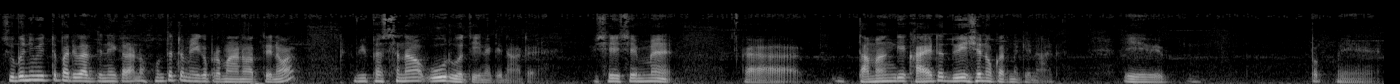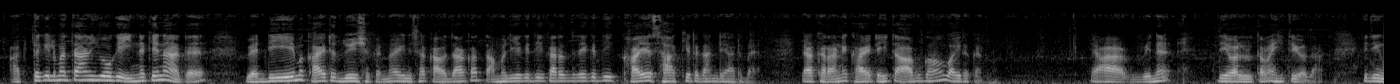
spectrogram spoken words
සුබ නිමිත්ත පරිවර්තනය කරන්න හොඳට මේක ප්‍රමාණවත් වෙනවා විපස්සනා ඌරුව තියෙන කෙනාට විශේෂයෙන්ම තමන්ගේ කයට ද්වේෂ නොකරන කෙනාට ඒ මේ අත්තිකිලමතාන යෝගේ ඉන්න කෙනාට වැඩිම කයට ද්වේෂ කරනවා ඒ නිසා කවදාකවත් අමලියකදී කරදරයකදී කය සාක්කියට ගන්න යාට බෑ එයා කරන්නේ කයට හිත ආපු ගමන් වෛර කරනවා. එයා වෙන දේවල් තමයි හිත යොදාන්නේ. ඉතින්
